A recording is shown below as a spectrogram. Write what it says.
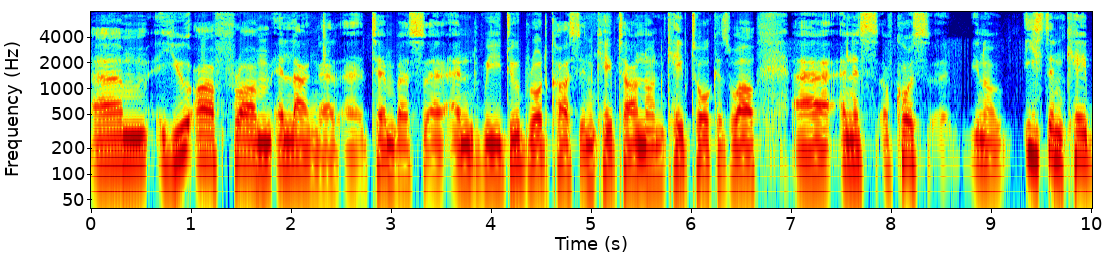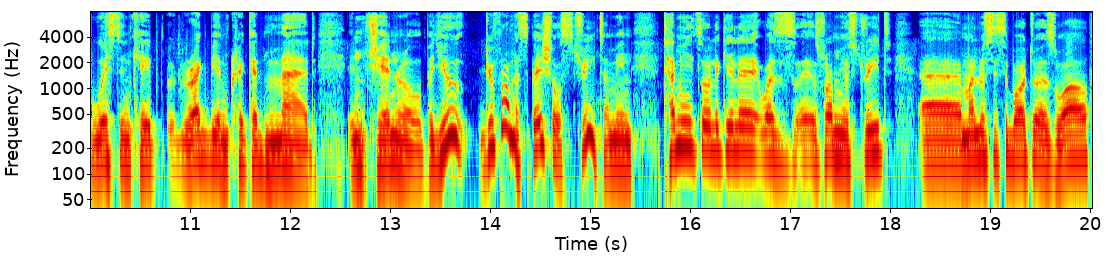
Um, you are from Elanga, uh, Tembas, uh, and we do broadcast in Cape Town on Cape Talk as well. Uh, and it's, of course, uh, you know, Eastern Cape, Western Cape, rugby and cricket mad in general. But you, you're from a special street. I mean, Tami was is from your street, uh, Malusi Siboto as well.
